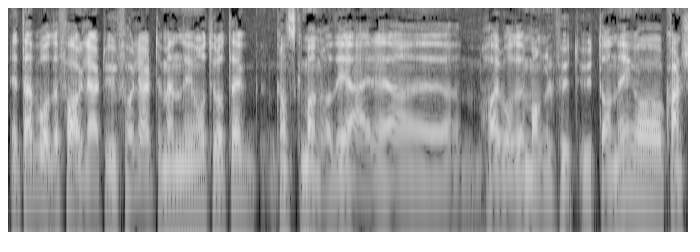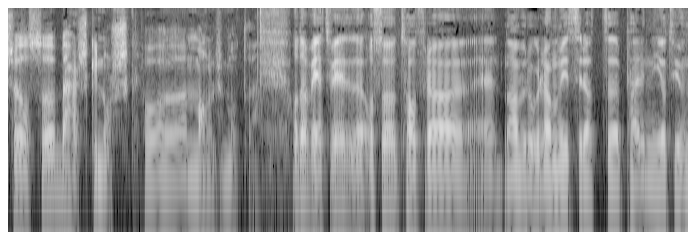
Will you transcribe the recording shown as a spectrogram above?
Dette er både faglærte og ufaglærte, men vi må tro at ganske mange av de er, eh, har både mangelfull utdanning og kanskje også behersker norsk på mangelfull måte. Og da vet vi, også Tall fra eh, Nav Rogaland viser at eh, per 29.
